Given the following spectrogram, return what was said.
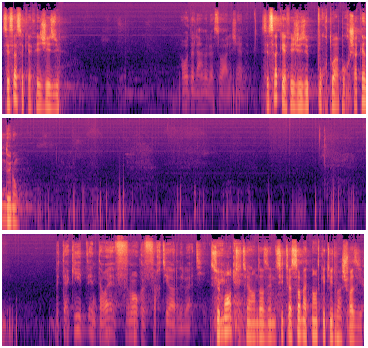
C'est ça ce qu'a fait Jésus. C'est ça qu'a fait Jésus pour toi, pour chacun de nous. Sûrement, tu es dans une situation maintenant que tu dois choisir.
